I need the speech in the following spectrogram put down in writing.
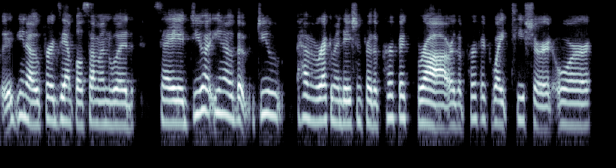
you know, for example, someone would say, "Do you you know the do you have a recommendation for the perfect bra or the perfect white T-shirt, or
